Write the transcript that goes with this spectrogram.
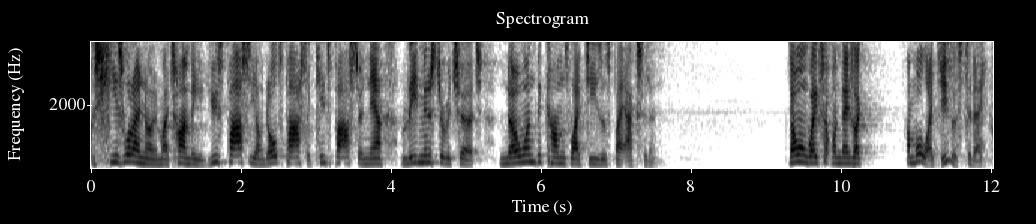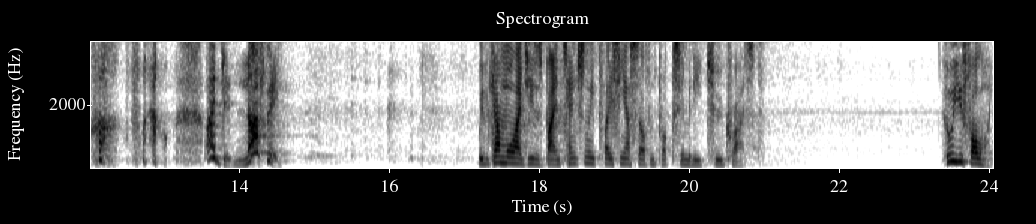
Because here's what I know in my time being a youth pastor, young adults pastor, kids pastor, and now lead minister of a church, no one becomes like Jesus by accident. No one wakes up one day and is like, I'm more like Jesus today. wow, I did nothing. We become more like Jesus by intentionally placing ourselves in proximity to Christ. Who are you following?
